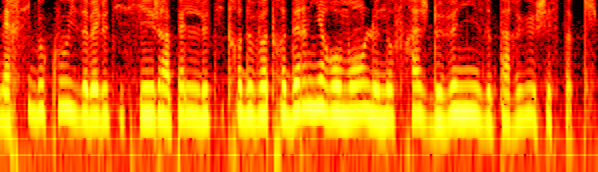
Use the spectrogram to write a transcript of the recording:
Merci beaucoup Isabelle Autissier. Je rappelle le titre de votre dernier roman, Le naufrage de Venise, paru chez Stock.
